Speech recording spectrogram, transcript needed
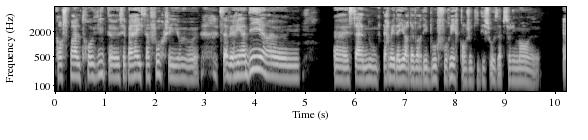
quand je parle trop vite, c'est pareil, ça fourche et ça veut rien dire. Euh, ça nous permet d'ailleurs d'avoir des beaux fous rires quand je dis des choses absolument euh,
